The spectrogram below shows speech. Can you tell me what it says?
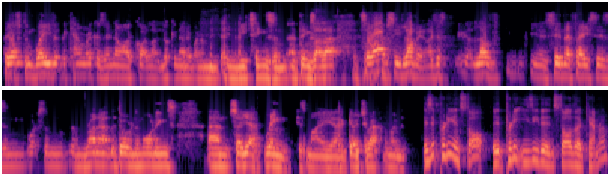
they often wave at the camera because they know I quite like looking at it when I'm in meetings and, and things like that. So I absolutely love it. I just love you know seeing their faces and watch them, them run out the door in the mornings. Um, so yeah, Ring is my uh, go-to app at the moment. Is it pretty install? Pretty easy to install the camera?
